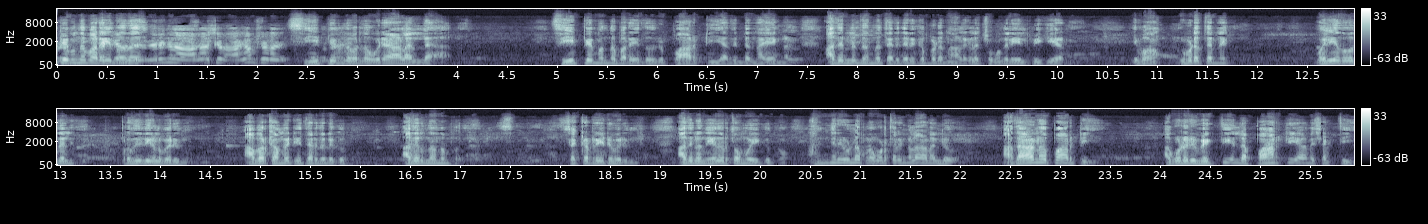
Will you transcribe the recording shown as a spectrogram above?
P M എന്ന് പറയുന്നത് സി പി എം എന്ന് പറഞ്ഞ ഒരാളല്ല. സി പി എം എന്ന് പറയുന്നത് ഒരു പാർട്ടി അതിന്റെ നയങ്ങൾ. അതിൽ നിന്ന് തെരഞ്ഞെടുക്കപ്പെടുന്ന ആളുകളെ ചുമതല ഏൽപ്പിക്കുകയാണ് ഇപ്പൊ ഇവിടെ തന്നെ വലിയ തോതിൽ പ്രതിനിധികൾ വരുന്നു. അവർ കമ്മിറ്റി തെരഞ്ഞെടുക്കുന്നു. അതിൽ നിന്ന് സെക്രട്ടേറിയറ്റ് വരുന്നു. അതിന് നേതൃത്വം വഹിക്കുന്നു. അങ്ങനെയുള്ള പ്രവർത്തനങ്ങളാണല്ലോ. അതാണ് പാർട്ടി. അതുകൊണ്ട് ഒരു വ്യക്തിയല്ല പാർട്ടിയാണ് ശക്തി.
